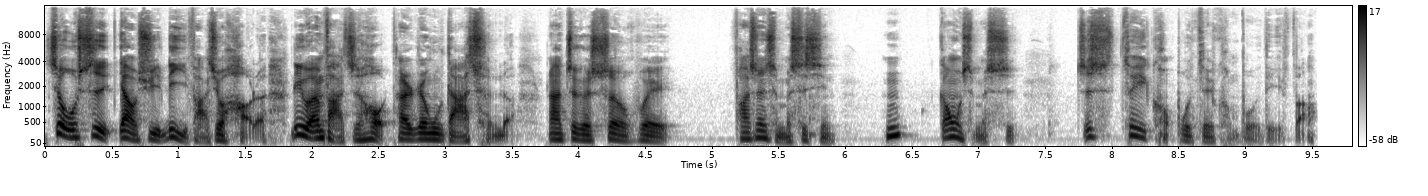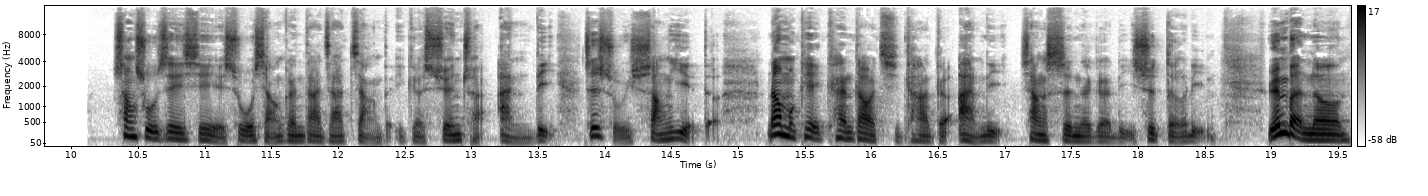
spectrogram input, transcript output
就是要去立法就好了。立完法之后，他的任务达成了，那这个社会发生什么事情？嗯，关我什么事？这是最恐怖、最恐怖的地方。上述这些也是我想要跟大家讲的一个宣传案例，这是属于商业的。那我们可以看到其他的案例，像是那个李氏德林，原本呢，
